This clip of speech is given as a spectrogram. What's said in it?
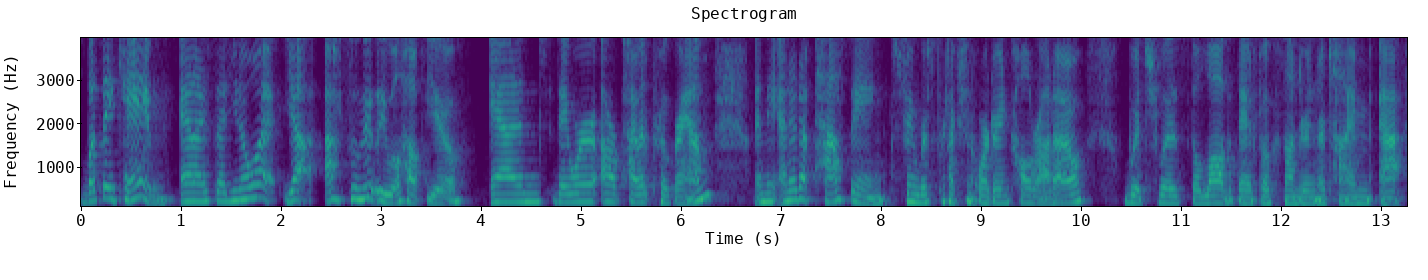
But they came, and I said, you know what? Yeah, absolutely, we'll help you and they were our pilot program and they ended up passing extreme risk protection order in colorado which was the law that they had focused on during their time at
